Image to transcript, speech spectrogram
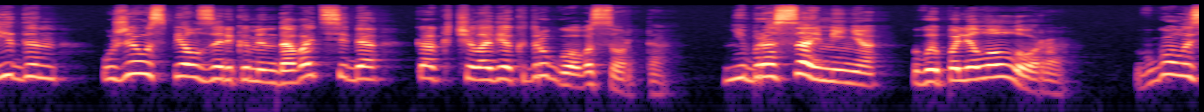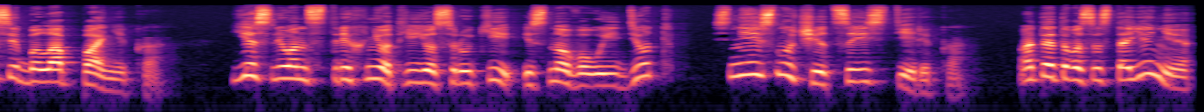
Иден уже успел зарекомендовать себя как человек другого сорта. «Не бросай меня!» — выпалила Лора. В голосе была паника. Если он стряхнет ее с руки и снова уйдет, с ней случится истерика. От этого состояния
